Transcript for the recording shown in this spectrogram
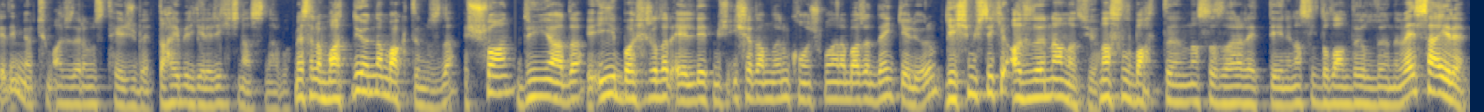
dedim ya tüm acılarımız tecrübe. Daha iyi bir gelecek için aslında bu. Mesela maddi yönden baktığımızda e, şu an dünyada e, iyi başarılar elde etmiş iş adamlarının konuşmalarına bazen denk geliyorum. Geçmişteki acılarını anlatıyor. Nasıl battığını, nasıl zarar ettiğini, nasıl dolandırıldığını vesaire.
